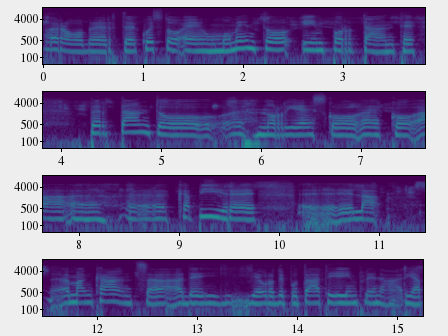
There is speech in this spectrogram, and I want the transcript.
Robert, questo è un momento importante. Pertanto eh, non riesco ecco, a eh, capire eh, la mancanza degli eurodeputati in plenaria.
